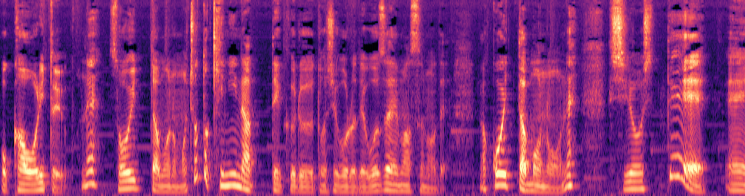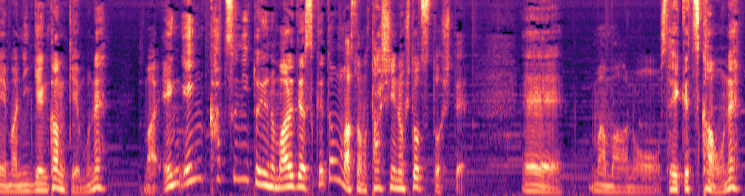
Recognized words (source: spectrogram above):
お香りというかね、そういったものもちょっと気になってくる年頃でございますので、まあ、こういったものをね、使用して、えー、まあ人間関係もね、まあ円滑にというのもあれですけど、まあその足しの一つとして、えー、まあまああの、清潔感をね、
